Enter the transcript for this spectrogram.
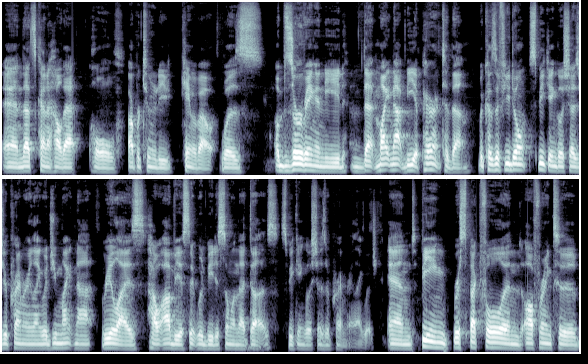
And that's kind of how that whole opportunity came about was observing a need that might not be apparent to them. Because if you don't speak English as your primary language, you might not realize how obvious it would be to someone that does speak English as a primary language. And being respectful and offering to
